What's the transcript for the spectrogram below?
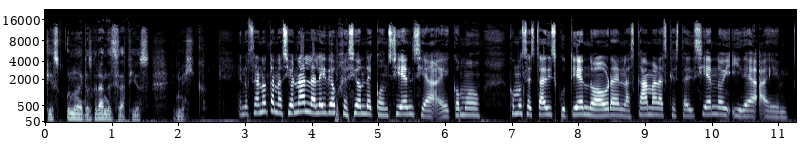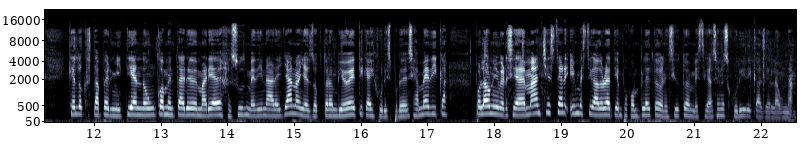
que es uno de los grandes desafíos en México. En nuestra nota nacional, la ley de objeción de conciencia, eh, cómo, cómo se está discutiendo ahora en las cámaras, qué está diciendo y, de, eh, qué es lo que está permitiendo. Un comentario de María de Jesús Medina Arellano, ella es doctora en bioética y jurisprudencia médica por la Universidad de Manchester, investigadora de tiempo completo del Instituto de Investigaciones Jurídicas de la UNAM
